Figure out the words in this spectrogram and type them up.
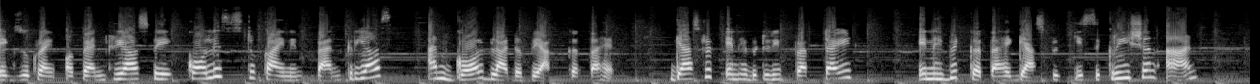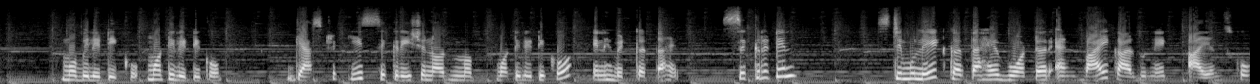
एक्सोक्राइन और पैनक्रियास पे cholecystokinin pancreas and gall bladder पे एक्ट करता है। गैस्ट्रिक इनहिबिटरी पेप्टाइड इनहिबिट करता है गैस्ट्रिक की सिक्रीशन एंड मोबिलिटी को मोटिलिटी को। गैस्ट्रिक की सिक्रेशन और मोटिलिटी को इनहिबिट करता है। सिक्रेटिन स्टिमुलेट करता है वाटर एंड बाइकार्बोनेट आयंस को।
